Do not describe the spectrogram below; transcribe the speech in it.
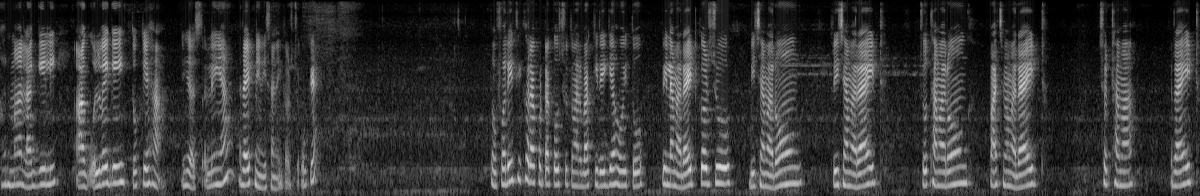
ઘરમાં લાગેલી આગ ઓલવાઈ ગઈ તો કે હા, યસ, એટલે અહીંયા રાઈટની નિશાની કરજો, ઓકે? તો ફરીથી ખરા ખોટા કહું છું, તમારે બાકી રહી ગયા હોય તો પહેલાંમાં રાઈટ કરજો, બીજામાં રોંગ, ત્રીજામાં રાઈટ, ચોથામાં રોંગ, પાંચમામાં રાઈટ, છઠ્ઠામાં રાઈટ,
